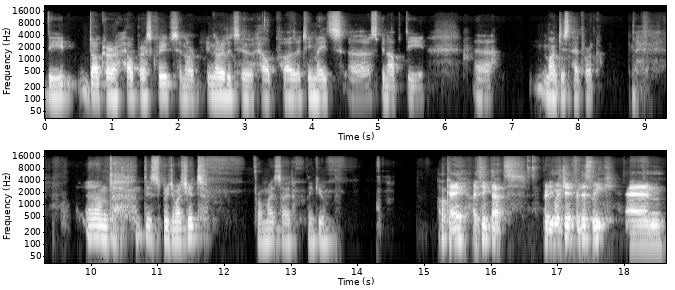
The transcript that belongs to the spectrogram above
the Docker helper scripts in, or, in order to help other teammates uh, spin up the uh, network. And this is pretty much it from my side. Thank you. Okay, I think that's pretty much it for this week. Um,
